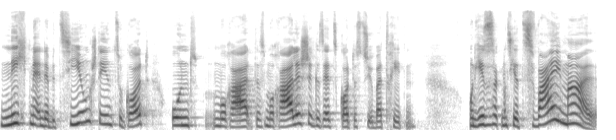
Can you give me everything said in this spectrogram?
nicht mehr in der Beziehung stehen zu Gott und das moralische Gesetz Gottes zu übertreten. Und Jesus sagt uns hier zweimal,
